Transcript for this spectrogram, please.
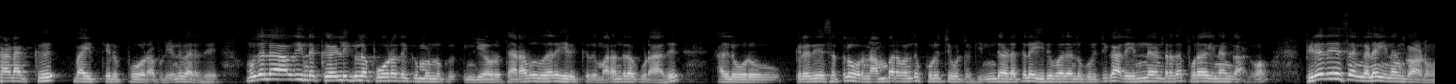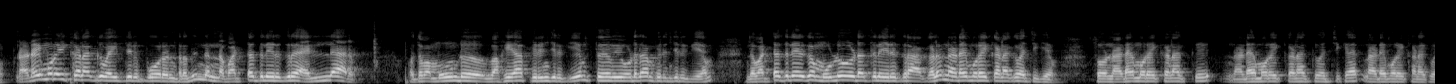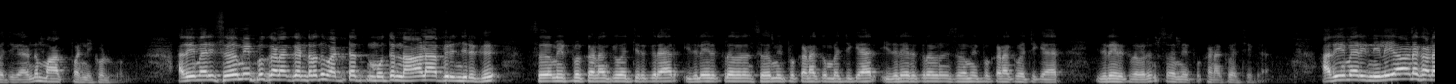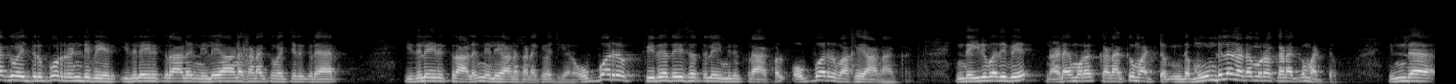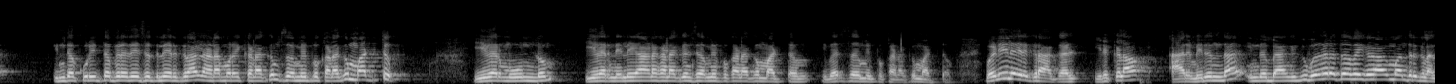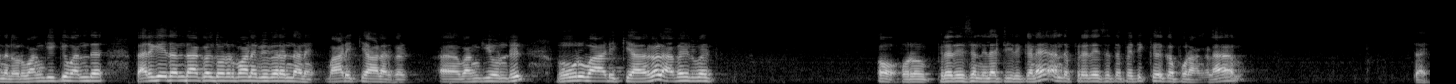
கணக்கு வைத்திருப்போர் அப்படின்னு வருது. முதலாவது இந்த கேள்விக்குள்ளே போகிறதுக்கு முன்னுக்கு இங்கே ஒரு தரவு வேறு இருக்குது மறந்துடக்கூடாது. அதில் ஒரு பிரதேசத்தில் ஒரு நம்பரை வந்து குறித்து விட்டுருக்கு. இந்த இடத்துல இருபதுன்னு குறிச்சிக்கு அது என்னன்றதை புற இனங்காணுவோம் பிரதேசங்களை இனங்காணுவோம் நடைமுறை கணக்கு வைத்திருப்போர்ன்றது இந்த வட்டத்தில் இருக்கிற எல்லாரும். மொத்தமாக மூன்று வகையாக பிரிஞ்சிருக்கியும் தேவையோடு தான் பிரிஞ்சிருக்கியும். இந்த வட்டத்தில் இருக்க முழு இடத்துல இருக்கிற ஆக்களும் நடைமுறை கணக்கு வச்சுக்கியோம் ஸோ நடைமுறை கணக்கு நடைமுறை கணக்கு வச்சுக்கார் நடைமுறை கணக்கு வச்சுக்காருன்னு மார்க் பண்ணிக்கொள்வோம். அதே மாதிரி சேமிப்பு கணக்குன்றது வட்ட மொத்தம் நாளாக பிரிஞ்சிருக்கு. சேமிப்பு கணக்கு வச்சிருக்கிறார். இதில் இருக்கிறவரும் சேமிப்பு கணக்கும் வச்சுக்கார். இதில் இருக்கிறவரும் சேமிப்பு கணக்கு வச்சுக்கார். இதில் இருக்கிறவரும் சேமிப்பு கணக்கு வச்சுக்கார். அதே மாதிரி நிலையான கணக்கு வைத்திருப்போர் ரெண்டு பேர். இதில் இருக்கிற ஆளு நிலையான கணக்கு வச்சிருக்கிறார். இதில் இருக்கிற ஆளு நிலையான கணக்கு வச்சுக்கிறார் ஒவ்வொரு பிரதேசத்திலையும் இருக்கிறார்கள் ஒவ்வொரு வகையான ஆட்கள். இந்த இருபது பேர் நடைமுறை கணக்கு மட்டும். இந்த மூன்றில் நடைமுறை கணக்கு மட்டும். இந்த இந்த குறித்த பிரதேசத்தில் இருக்கிறால் நடைமுறை கணக்கும் சேமிப்பு கணக்கும் மட்டும். இவர் மூன்றும் இவர் நிலையான கணக்கும் சேமிப்பு கணக்கு மட்டும் இவர் சேமிப்பு கணக்கு மட்டும். வெளியில் இருக்கிறார்கள் இருக்கலாம். யாரும் இருந்தால் இந்த பேங்குக்கு வேறு தேவைகளாகவும் வந்திருக்கலாம் தானே. ஒரு வங்கிக்கு வந்த வருகை தந்தாக்கள் தொடர்பான விவரம் தானே. வாடிக்கையாளர்கள் வங்கி ஒன்றில் நூறு வாடிக்கையாளர்கள் அவர் ஓ ஒரு பிரதேசம் நிலட்டி இருக்கனே அந்த பிரதேசத்தை பற்றி கேட்க போகிறாங்களா சரி.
